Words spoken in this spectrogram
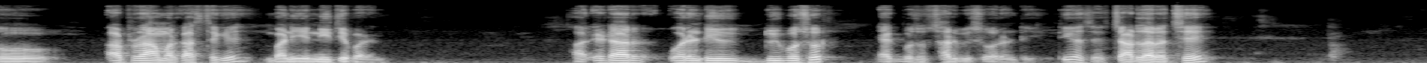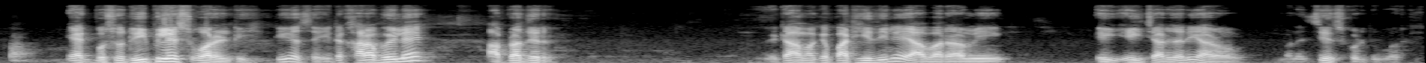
তো আপনারা আমার কাছ থেকে বানিয়ে নিতে পারেন। আর এটার ওয়ারেন্টি দুই বছর, এক বছর সার্ভিস ওয়ারেন্টি ঠিক আছে? চার্জার আছে, এক বছর রিপ্লেস ওয়ারেন্টি ঠিক আছে? এটা খারাপ হইলে আপনাদের এটা আমাকে পাঠিয়ে দিলে আবার আমি এই এই চার্জারই আরও মানে চেঞ্জ করে দেবো আর কি।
